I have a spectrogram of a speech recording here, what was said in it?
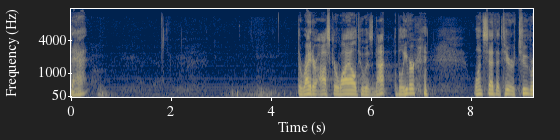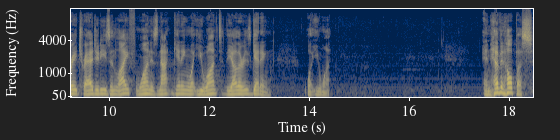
that. The writer Oscar Wilde, who was not a believer, once said that there are two great tragedies in life. One is not getting what you want, the other is getting what you want. And heaven help us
